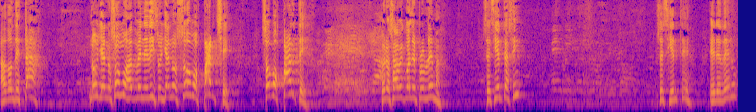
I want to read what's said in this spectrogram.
a donde está. No, ya no somos advenedizos, ya no somos parche, somos parte. Pero ¿sabe cuál es el problema? ¿Se siente así? ¿Se siente heredero?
